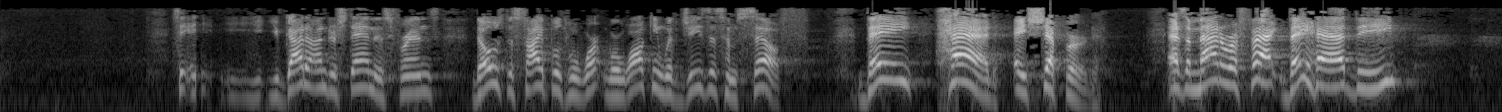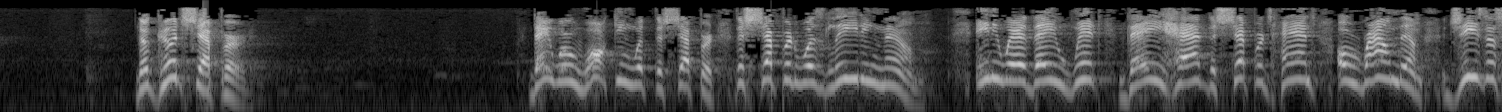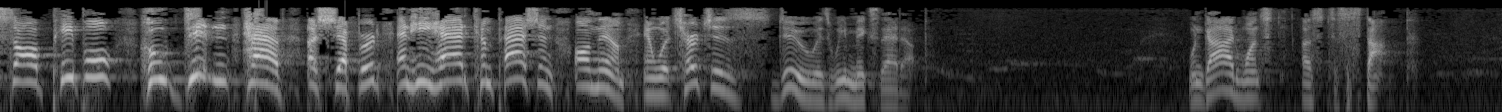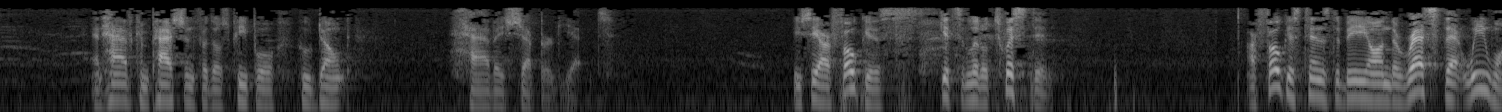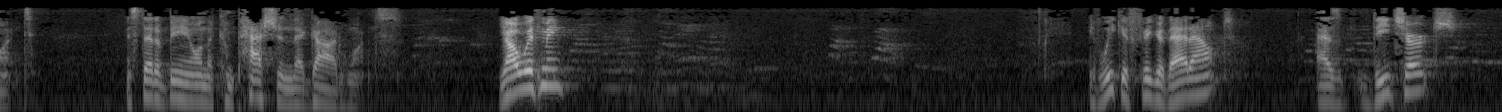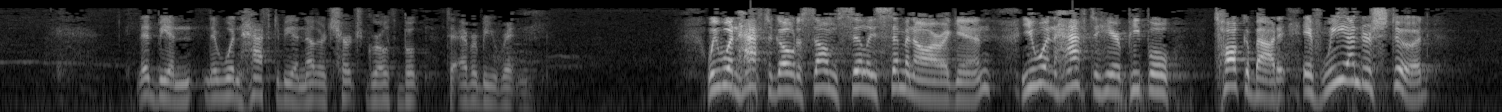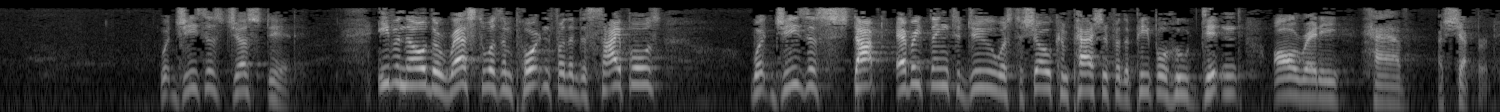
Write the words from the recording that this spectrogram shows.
See, you've got to understand this, friends. Those disciples were, were walking with Jesus himself. They had a shepherd. As a matter of fact, they had the, the good shepherd. They were walking with the shepherd. The shepherd was leading them. Anywhere they went, they had the shepherd's hands around them. Jesus saw people who didn't have a shepherd and he had compassion on them. And what churches do is we mix that up. When God wants us to stop and have compassion for those people who don't have a shepherd yet. You see, our focus gets a little twisted. Our focus tends to be on the rest that we want instead of being on the compassion that God wants. Y'all with me? If we could figure that out as the church, there'd be a, there wouldn't have to be another church growth book to ever be written. We wouldn't have to go to some silly seminar again. You wouldn't have to hear people talk about it. If we understood what Jesus just did, even though the rest was important for the disciples, what Jesus stopped everything to do was to show compassion for the people who didn't already have a shepherd.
